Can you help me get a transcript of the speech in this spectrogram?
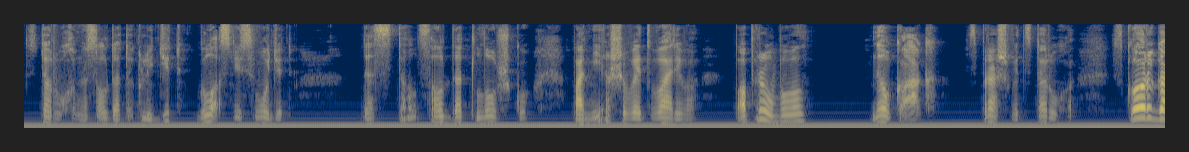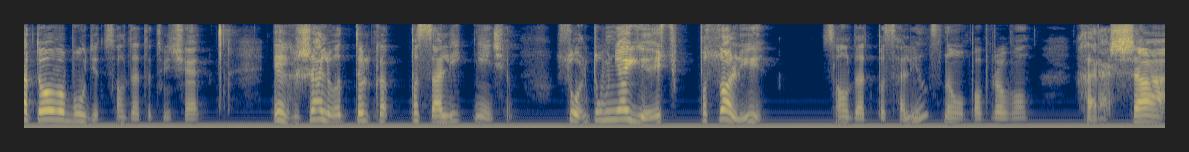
Старуха на солдата глядит, глаз не сводит. Достал солдат ложку, помешивает варево, попробовал. «Ну как?» — спрашивает старуха. «Скоро готово будет», — солдат отвечает. «Эх, жаль, вот только посолить нечем. Соль-то у меня есть, посоли». Солдат посолил, снова попробовал. «Хороша!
